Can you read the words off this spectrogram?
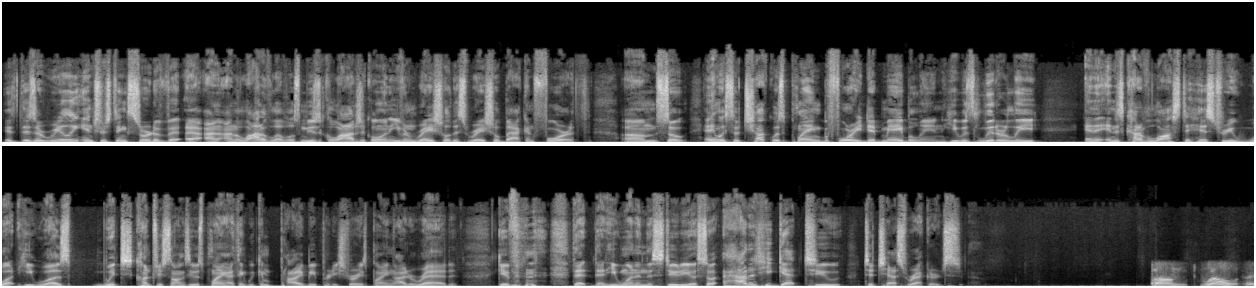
there's a really interesting sort of uh, on, on, a lot of levels, musicological and even racial. This racial back and forth. Um, so anyway, so Chuck was playing before he did Maybellene. He was literally. And, and it's kind of lost to history what he was, which country songs he was playing. I think we can probably be pretty sure he's playing Ida Red, given that, that he went in the studio. So, how did he get to to Chess Records? Um, well, uh,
